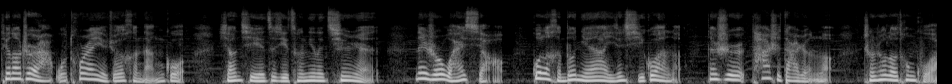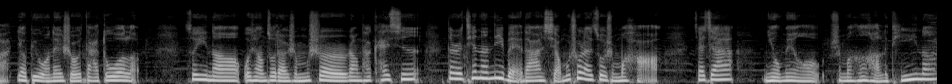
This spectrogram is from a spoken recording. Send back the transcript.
听到这儿啊，我突然也觉得很难过，想起自己曾经的亲人，那时候我还小，过了很多年啊，已经习惯了，但是他是大人了，承受的痛苦啊，要比我那时候大多了。所以呢，我想做点什么事儿让他开心，但是天南地北的想不出来做什么好。佳佳，你有没有什么很好的提议呢？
